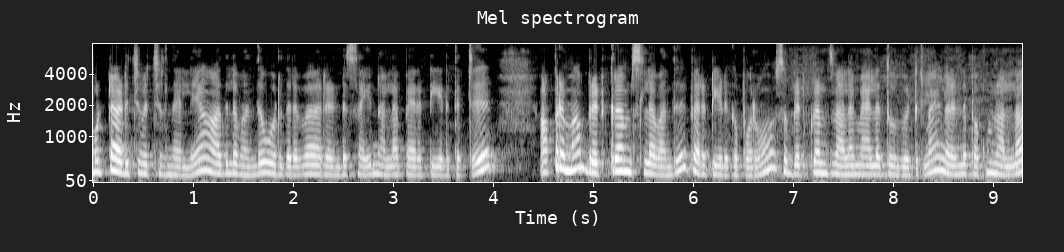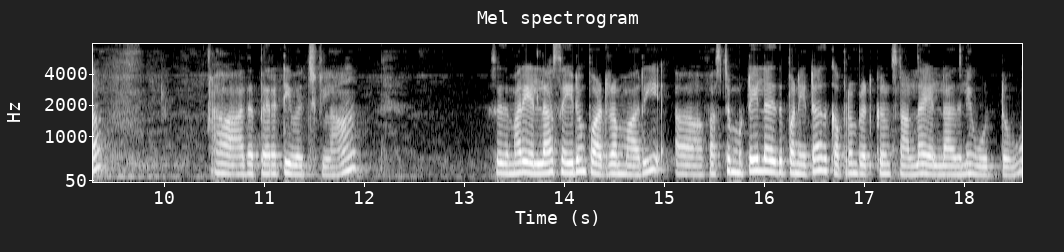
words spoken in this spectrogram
முட்டை அடித்து வச்சுருந்தேன் இல்லையா? அதில் வந்து ஒரு தடவை ரெண்டு சைடு நல்லா பெரட்டி எடுத்துட்டு அப்புறமா பிரெட் க்ரம்ஸில் வந்து பெரட்டி எடுக்க போகிறோம் ஸோ பிரெட் க்ரம்ஸ் நல்லா மேலே தூவி விட்டுக்கலாம். இல்லை ரெண்டு பக்கமும் நல்லா அதை பெரட்டி வச்சுக்கலாம். ஸோ இது மாதிரி எல்லா சைடும் படுற மாதிரி ஃபஸ்ட்டு முட்டையில் இது பண்ணிவிட்டு அதுக்கப்புறம் பிரெட் க்ரம்ஸ் நல்லா எல்லா இதுலேயும் ஒட்டும்.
